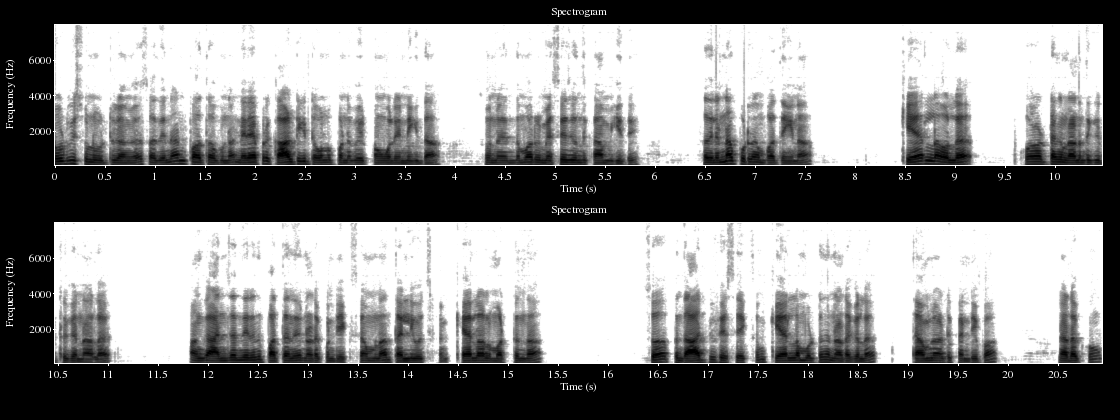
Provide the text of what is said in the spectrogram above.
நோட்டிஃபிகேஷன் ஒன்று விட்டுருக்காங்க. ஸோ அது என்னன்னு பார்த்தோம் அப்படின்னா நிறைய பேர் கால் டிக்கெட் டவுன்லோட் பண்ண போயிருப்பாங்க உங்களை இன்றைக்கி தான். ஸோ இந்த மாதிரி ஒரு மெசேஜ் வந்து காமிக்குது. ஸோ அதில் என்ன போட்டுருக்காங்க பார்த்தீங்கன்னா கேரளாவில் போராட்டங்கள் நடந்துக்கிட்டு இருக்கனால அங்கே அஞ்சாந்தேதிலேருந்து பத்தாந்தேதி நடக்க வேண்டிய எக்ஸாம்லாம் தள்ளி வச்சுருக்காங்க. கேரளாவில் மட்டும்தான். ஸோ இப்போ இந்த ஆர்பிஎஃப்எஸ் எக்ஸாம் கேரளா மட்டும்தான் நடக்கலை. தமிழ்நாட்டு கண்டிப்பாக நடக்கும்.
